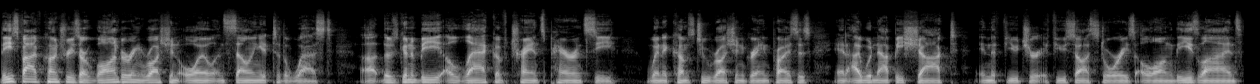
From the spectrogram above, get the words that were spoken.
these five countries are laundering Russian oil and selling it to the West. Uh, there's going to be a lack of transparency when it comes to Russian grain prices. And I would not be shocked in the future if you saw stories along these lines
